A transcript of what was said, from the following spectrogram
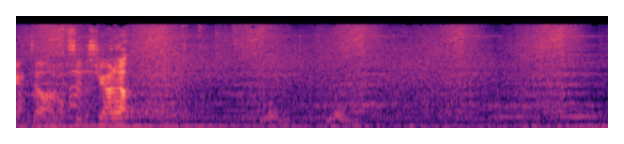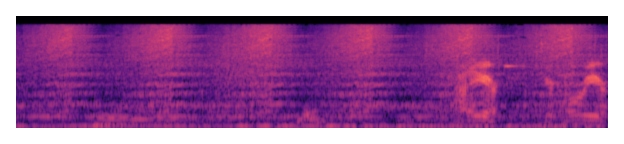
Can't tell. I don't see the shout out. Out of here. Here, come over here.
